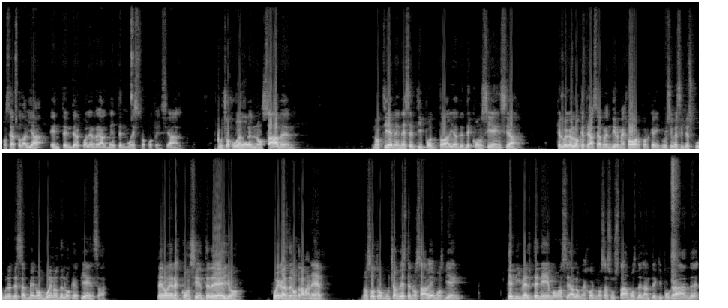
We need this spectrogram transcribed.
o sea, todavía entender cuál es realmente nuestro potencial. Muchos jugadores no saben, no tienen ese tipo todavía de, de conciencia, que luego es lo que te hace rendir mejor, porque inclusive si descubres de ser menos bueno de lo que piensas, pero eres consciente de ello, juegas de otra manera. Nosotros muchas veces no sabemos bien qué nivel tenemos y a lo mejor nos asustamos delante de equipo grande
